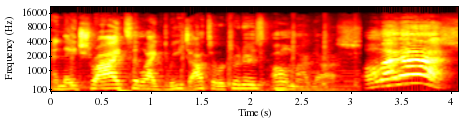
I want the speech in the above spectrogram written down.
And they try to like reach out to recruiters. Oh my gosh. Oh my gosh.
